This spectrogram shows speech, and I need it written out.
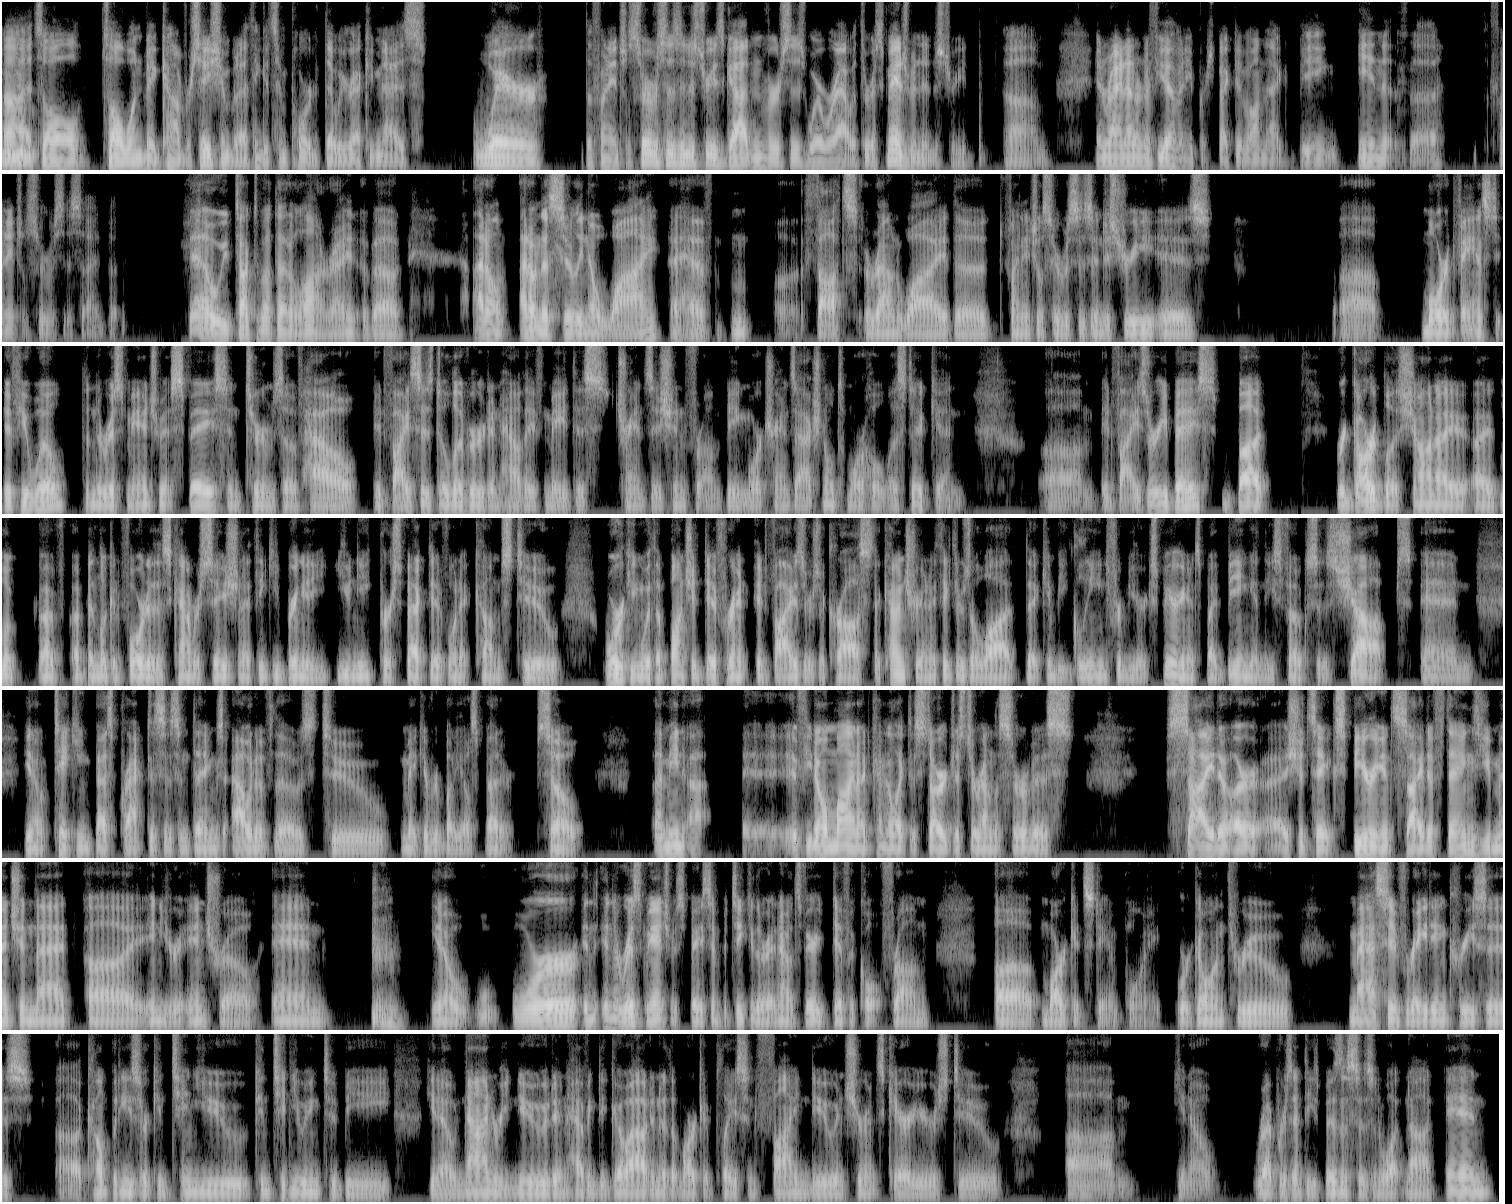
Uh, Mhm. it's all it's all one big conversation, but I think it's important that we recognize where the financial services industry has gotten versus where we're at with the risk management industry. Um, and Ryan, I don't know if you have any perspective on that being in the financial services side, but Yeah, we've talked about that a lot, right? About I don't I don't necessarily know why. I have mm, uh, thoughts around why the financial services industry is uh more advanced, if you will, than the risk management space in terms of how advice is delivered and how they've made this transition from being more transactional to more holistic and um, advisory base. But regardless, Sean, I I look I've I've been looking forward to this conversation. I think you bring a unique perspective when it comes to working with a bunch of different advisors across the country. And I think there's a lot that can be gleaned from your experience by being in these folks' shops and you know taking best practices and things out of those to make everybody else better. So I mean, uh, if you don't mind, I'd kind of like to start just around the service side or I should say experience side of things. You mentioned that uh in your intro and you know we're in in the risk management space in particular right now it's very difficult from a market standpoint. We're going through massive rate increases. Uh, companies are continue continuing to be you know non-renewed and having to go out into the marketplace and find new insurance carriers to um you know represent these businesses and whatnot and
